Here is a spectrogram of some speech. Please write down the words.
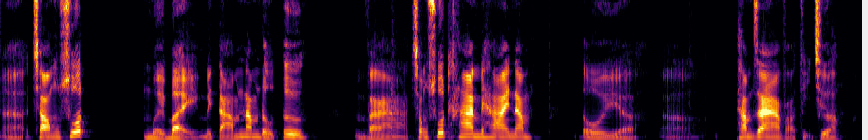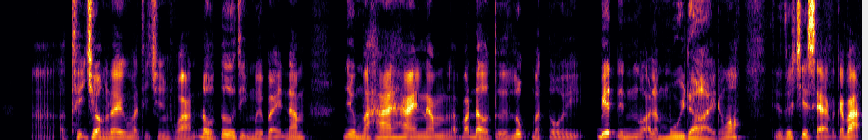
à, trong suốt 17, 18 năm đầu tư và trong suốt 22 năm tôi uh, tham gia vào thị trường. Uh, thị trường ở đây không phải thị trường khoán, đầu tư thì 17 năm nhưng mà 22 năm là bắt đầu từ lúc mà tôi biết đến gọi là mùi đời đúng không? Thì tôi chia sẻ với các bạn.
